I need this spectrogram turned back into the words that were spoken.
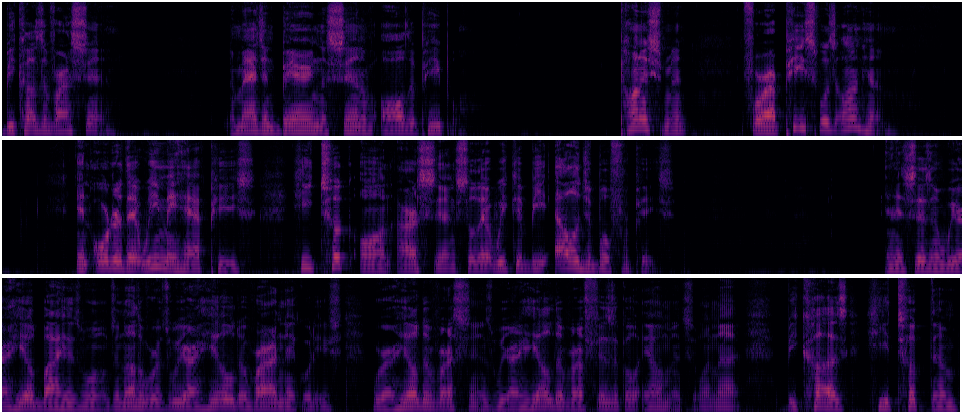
because of our sin. Imagine bearing the sin of all the people. Punishment for our peace was on him. In order that we may have peace, he took on our sins so that we could be eligible for peace. And it says, and we are healed by his wounds. In other words, we are healed of our iniquities. We are healed of our sins. We are healed of our physical ailments and whatnot because he took them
